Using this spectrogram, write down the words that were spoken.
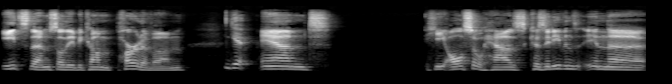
eats them so they become part of him. Yeah. And he also has, because it even in the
